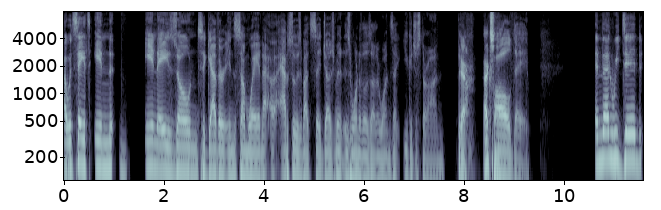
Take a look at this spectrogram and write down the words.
I would say it's in in a zone together in some way, and I absolutely was about to say Judgment is one of those other ones that you could just throw on Yeah. Excellent. all day. And then we did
